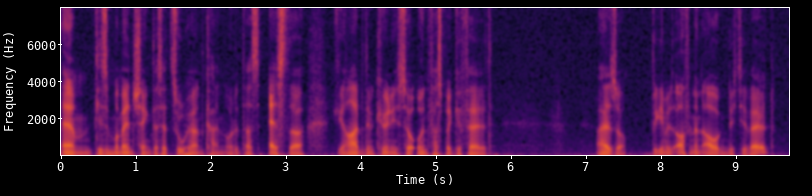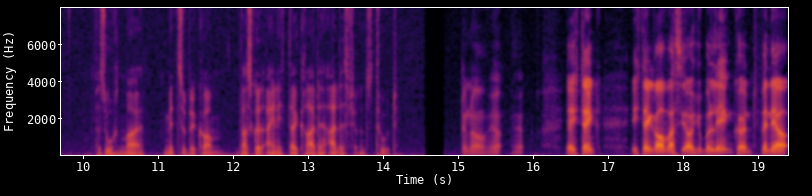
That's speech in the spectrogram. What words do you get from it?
ähm, diesen Moment schenkt, dass er zuhören kann oder dass Esther gerade dem König so unfassbar gefällt. Also, wir gehen mit offenen Augen durch die Welt, versuchen mal mitzubekommen, was Gott eigentlich da gerade alles für uns tut. Genau, ja, ja. Ja, ich denke, ich denke auch, was ihr euch überlegen könnt, wenn ihr,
